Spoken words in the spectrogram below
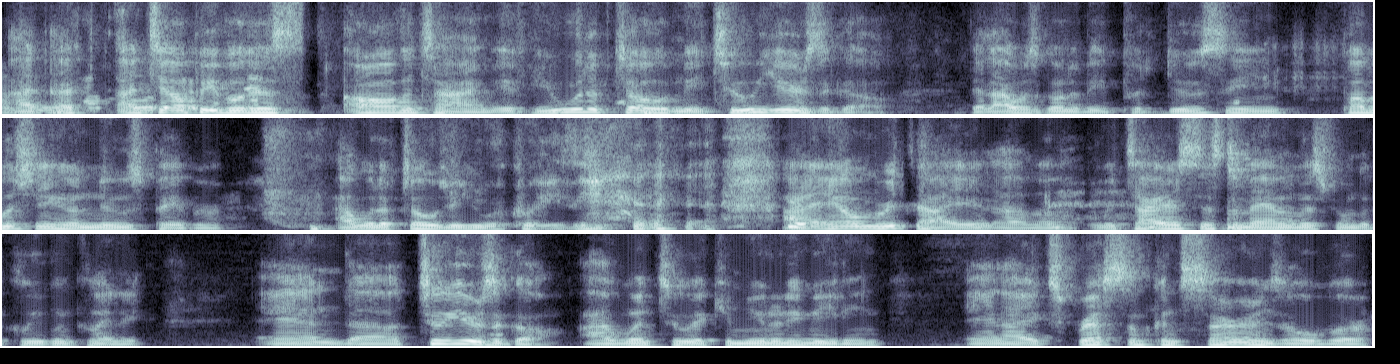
Um, I, I, I tell people this all the time. If you would have told me two years ago that I was going to be producing, publishing a newspaper, I would have told you you were crazy. I am retired. I'm a retired system analyst from the Cleveland Clinic. And uh, two years ago, I went to a community meeting and I expressed some concerns over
